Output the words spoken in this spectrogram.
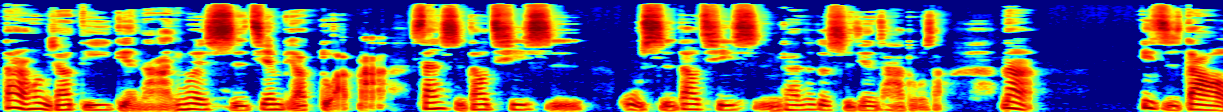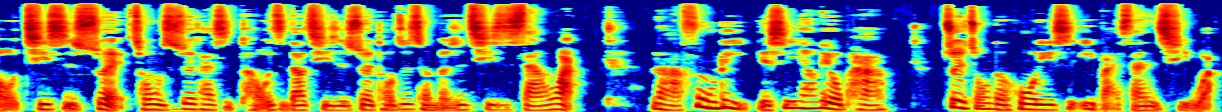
当然会比较低一点啊，因为时间比较短嘛。三十到七十，五十到七十，你看这个时间差多少？那一直到七十岁，从五十岁开始投，一直到七十岁，投资成本是七十三万。那复利也是一样六趴，最终的获利是一百三十七万，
